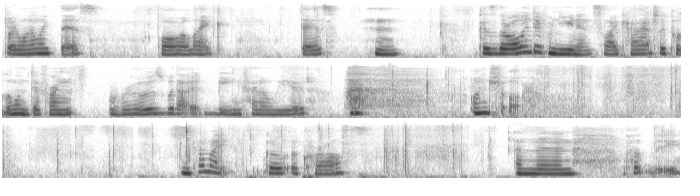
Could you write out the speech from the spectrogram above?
Do I want it like this or like this? Hmm because they're all in different units so I can actually put them on different rows without it being kind of weird. Unsure. I think I might go across and then put the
